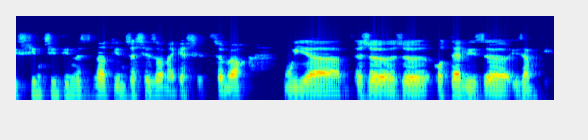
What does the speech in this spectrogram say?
since it is not in the season, I guess it's summer, we uh, the the hotel is uh, is empty.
